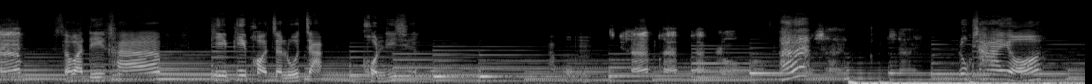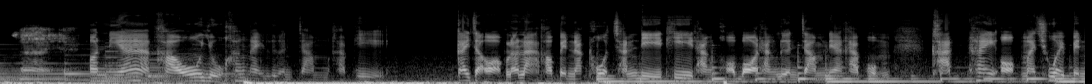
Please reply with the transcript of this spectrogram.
ครับ สวัสดีครับ พี่พี่พอจะรู้จักคนที่ชื่อ ครับผม ครับครับครับลูกฮะใช่ใช่ลูกชายเหรอใช่ใช่ตอนเนี้ยเขาอยู่ข้างในเรือนจำครับพี่ ใกล้จะออกแล้วล่ะเขาเป็นนักโทษชั้นดีที่ทางผอบอทางเรือนจำเนี่ยครับผมคัดให้ออกมาช่วยเป็น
